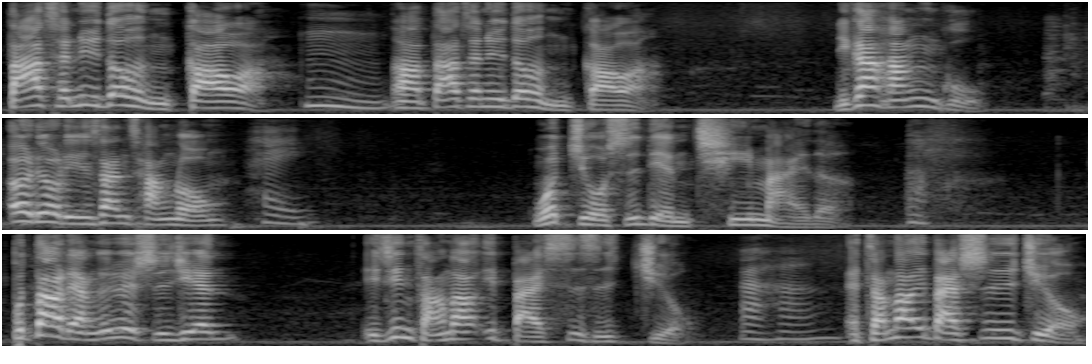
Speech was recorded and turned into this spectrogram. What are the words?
达成率都很高啊。嗯，啊，达成率都很高啊。你看航运股，二六零三长隆，嘿，我九十点七买的，不到两个月时间，已经涨到一百四十九，啊哈，哎，涨到一百四十九，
